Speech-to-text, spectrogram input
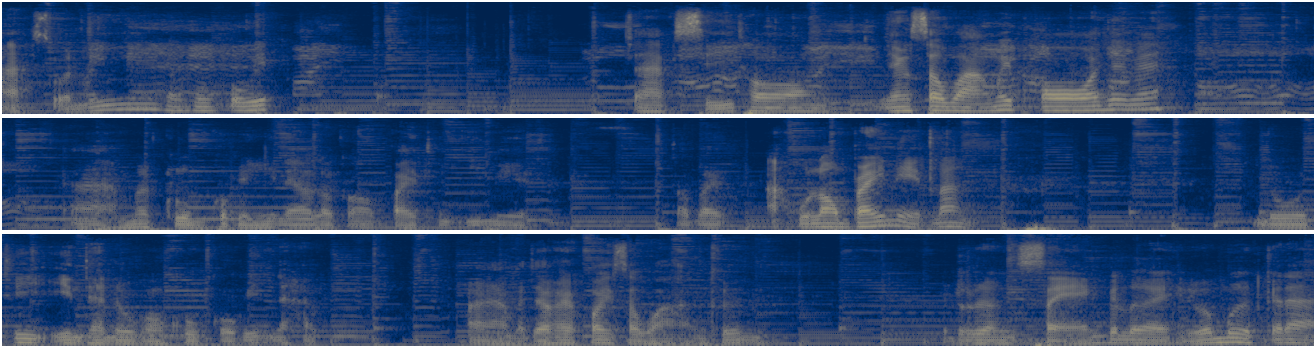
อะส่วนนี้ของครูโควิดจากสีทองยังสว่างไม่พอใช่ไหมอ่าเมื่อกลุ่มครบอย่างนี้แล้วเราก็ไปที่ Image ต่อไปอะครูลอง brightness บ้าง ดูที่ internal ของครูโควิดนะครับ อ่า มันจะค่อยๆ สว่างขึ้น เรืองแสงไปเลย หรือว่ามืดก็ได้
